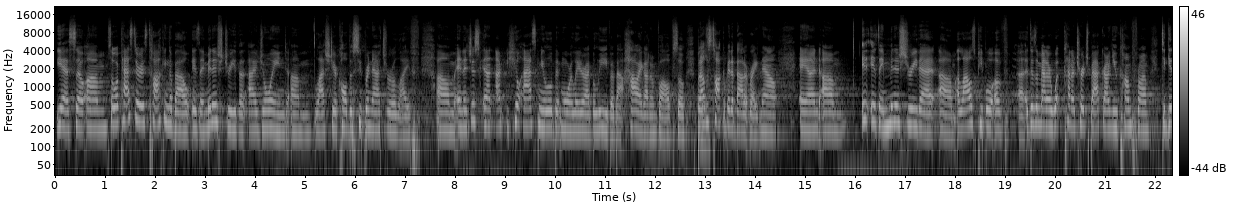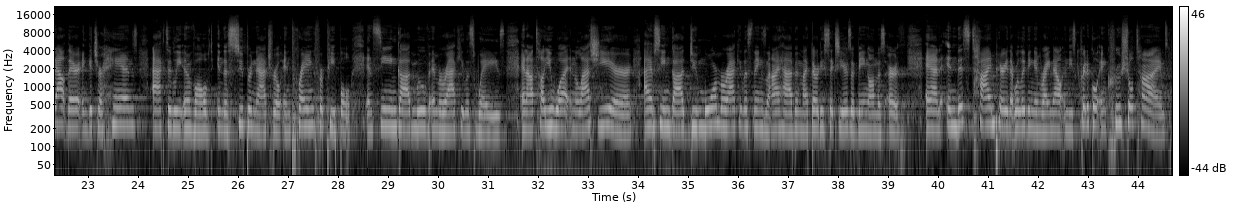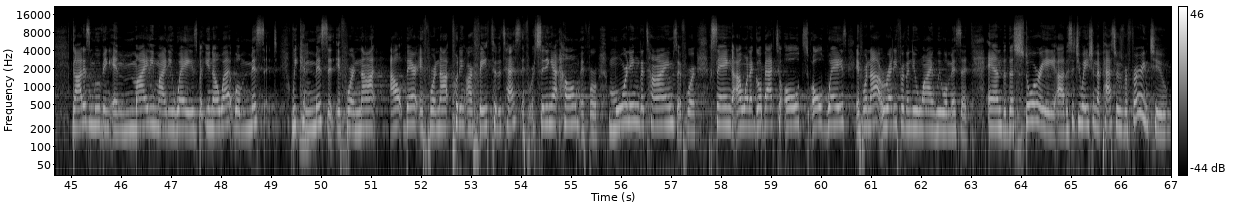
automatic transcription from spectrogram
Yes, so, um, so what Pastor is talking about is a ministry that I joined um, last year called the Supernatural Life. Um, and it just, and he'll ask me a little bit more later, I believe, about how I got involved. So, but yeah. I'll just talk a bit about it right now. And um, it is a ministry that um, allows people of uh, it doesn't matter what kind of church background you come from to get out there and get your hands actively involved in the supernatural in praying for people and seeing god move in miraculous ways. And i'll tell you what in the last year i have seen god do more miraculous things than i have in my 36 years of being on this earth. And in this time period that we're living in right now in these critical and crucial times God is moving in mighty, mighty ways, but you know what? We'll miss it. We can miss it if we're not out there, if we're not putting our faith to the test, if we're sitting at home, if we're mourning the times, if we're saying, I want to go back to old, old ways, if we're not ready for the new wine, we will miss it. And the story, uh, the situation that Pastor is referring to,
